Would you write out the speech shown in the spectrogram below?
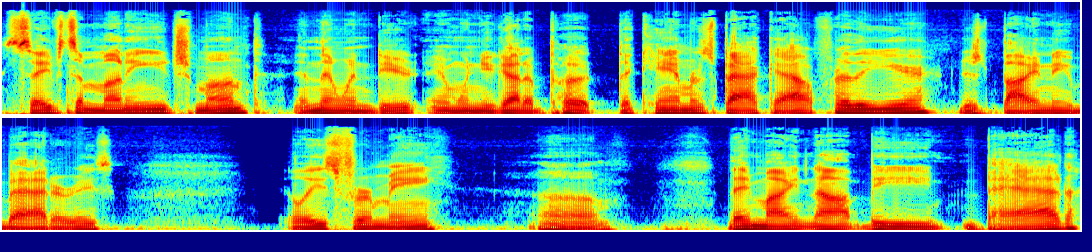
save some money each month and then when deer and when you got to put the cameras back out for the year just buy new batteries at least for me um, they might not be bad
